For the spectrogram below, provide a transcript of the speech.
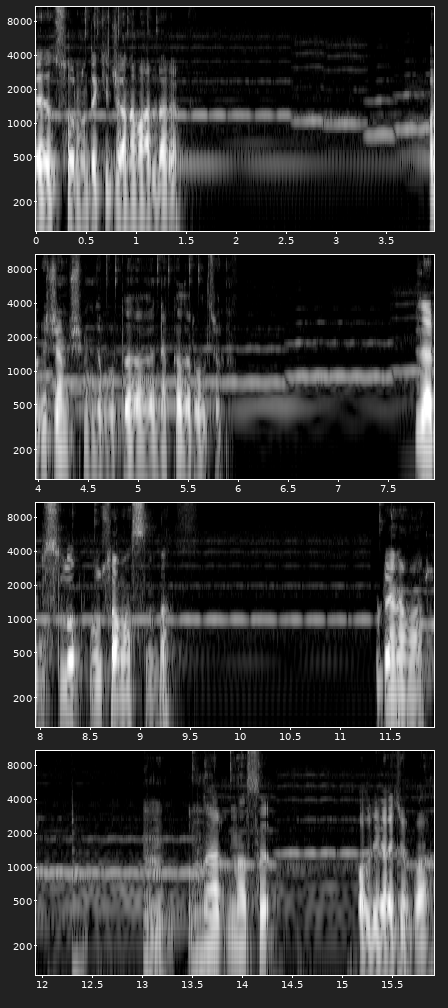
Ee, sonundaki canavarlara. Bakacağım şimdi burada ne kadar olacak. Güzel bir slot bulsam aslında. Burada ne var? Hmm, bunlar nasıl oluyor acaba?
